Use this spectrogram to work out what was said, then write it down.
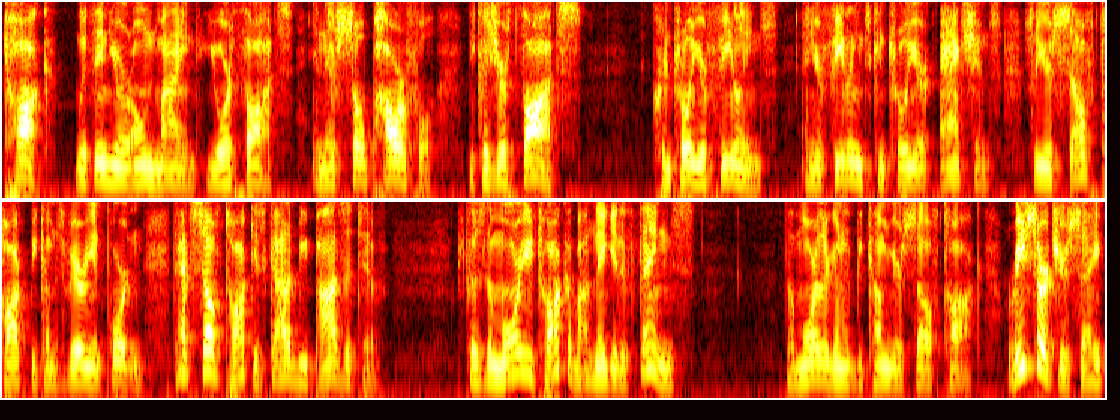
talk within your own mind, your thoughts, and they're so powerful because your thoughts control your feelings and your feelings control your actions. So your self talk becomes very important. That self talk has got to be positive because the more you talk about negative things, the more they're going to become your self talk. Researchers say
